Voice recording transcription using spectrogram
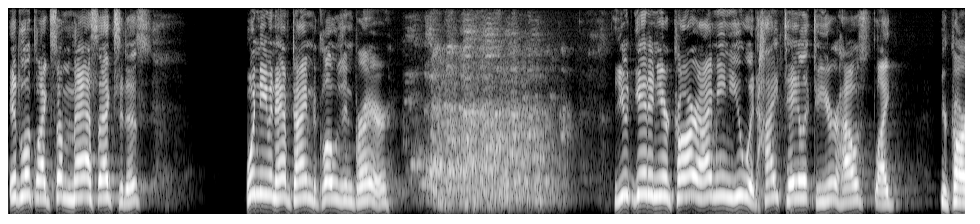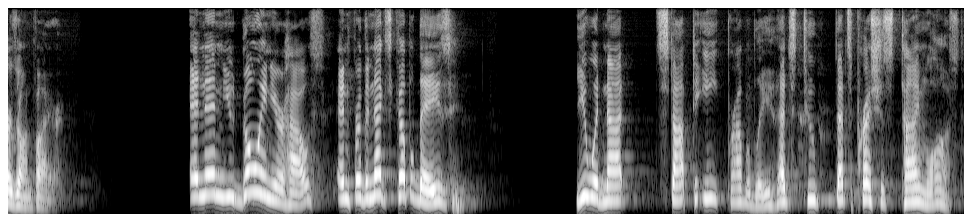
It'd look like some mass exodus. Wouldn't even have time to close in prayer. You'd get in your car, I mean, you would hightail it to your house like your car's on fire. And then you'd go in your house, and for the next couple days, you would not stop to eat, probably. That's too that's precious time lost.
